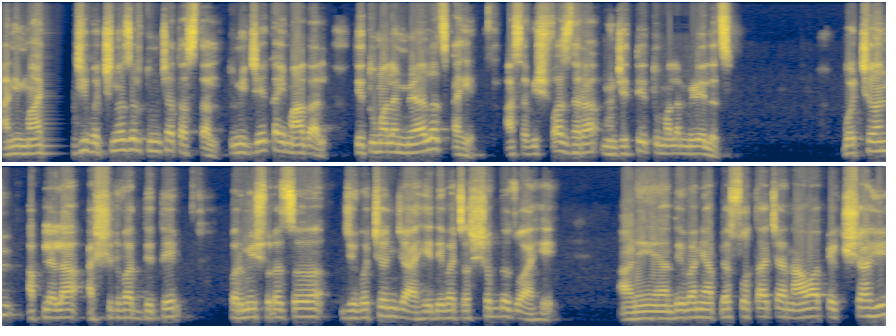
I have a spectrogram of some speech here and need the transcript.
आणि माझी वचनं जर तुमच्यात असताल तुम्ही जे काही मागाल ते तुम्हाला मिळालंच आहे. असा विश्वास धरा म्हणजे ते तुम्हाला मिळेलच. वचन आपल्याला आशीर्वाद देते. परमेश्वराचं जे वचन जे आहे देवाचा शब्द जो आहे आणि देवाने आपल्या स्वतःच्या नावापेक्षाही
